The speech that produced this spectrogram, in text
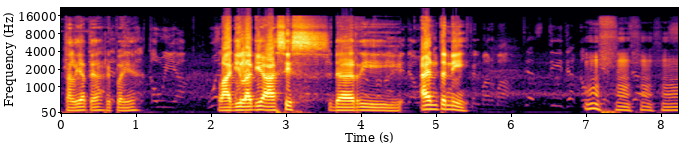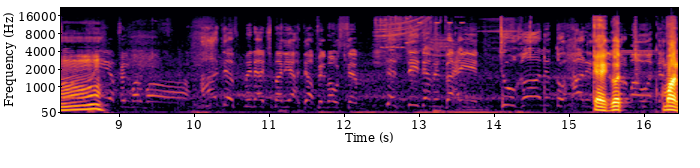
Kita lihat ya replaynya Lagi-lagi asis dari Anthony hmm, hmm, hmm, hmm. Oke, okay, good. Come on.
